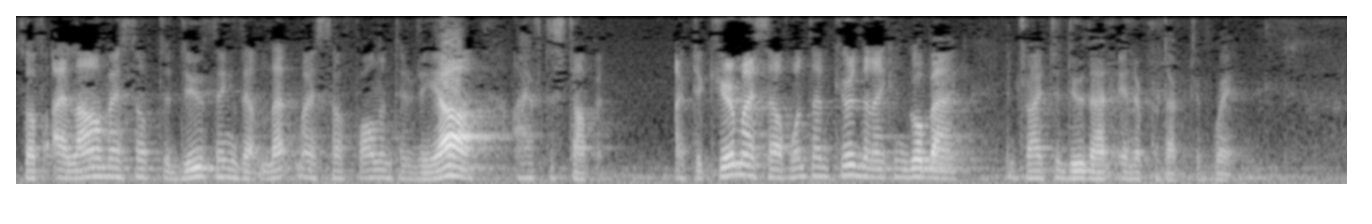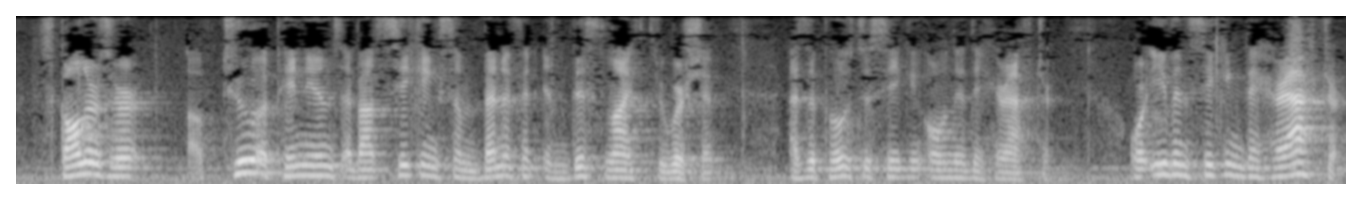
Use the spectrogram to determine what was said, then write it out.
So if I allow myself to do things that let myself fall into riyah, I have to stop it. I have to cure myself. Once I'm cured, then I can go back and try to do that in a productive way. Scholars are of two opinions about seeking some benefit in this life through worship, as opposed to seeking only the hereafter or even seeking the hereafter,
